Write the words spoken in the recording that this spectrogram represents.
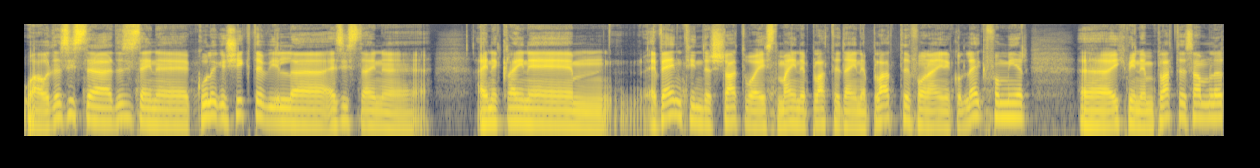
Wow, das ist, äh, das ist eine coole Geschichte, weil äh, es ist eine, eine kleine ähm, Event in der Stadt, wo ist meine Platte, deine Platte von einem Kollegen von mir. Äh, ich bin ein Plattensammler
